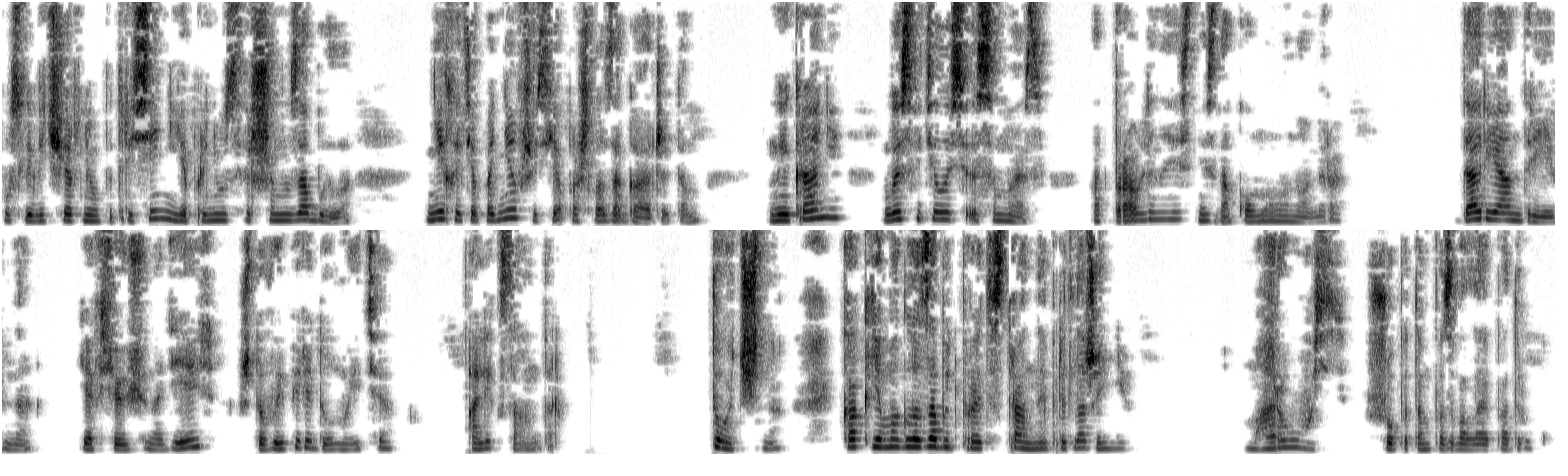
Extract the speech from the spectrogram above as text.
После вечернего потрясения я про него совершенно забыла. Нехотя поднявшись, я пошла за гаджетом. На экране высветилась СМС — отправленные с незнакомого номера. «Дарья Андреевна, я все еще надеюсь, что вы передумаете. Александр». «Точно! Как я могла забыть про это странное предложение?» «Марусь!» — шепотом позвала я подругу.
